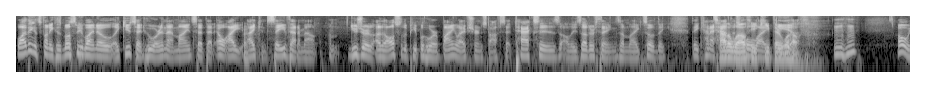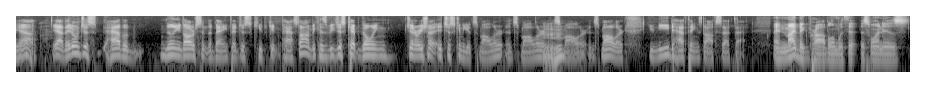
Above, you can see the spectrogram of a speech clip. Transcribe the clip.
Well, I think it's funny because most people I know, like you said, who are in that mindset that oh, I, I can save that amount. Um, usually, are also the people who are buying life insurance to offset taxes, all these other things. I'm like, so they they kind of how the wealthy keep their wealth. Mm-hmm. Oh yeah, yeah. They don't just have a million dollars sent in the bank that just keeps getting passed on because if you just kept going generation, it's just going to get smaller and smaller and mm-hmm. smaller and smaller. You need to have things to offset that. And my big problem with this one is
